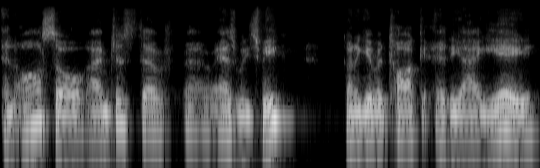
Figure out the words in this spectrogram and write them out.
And also, I'm just, uh, uh, as we speak, going to give a talk at the IEA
